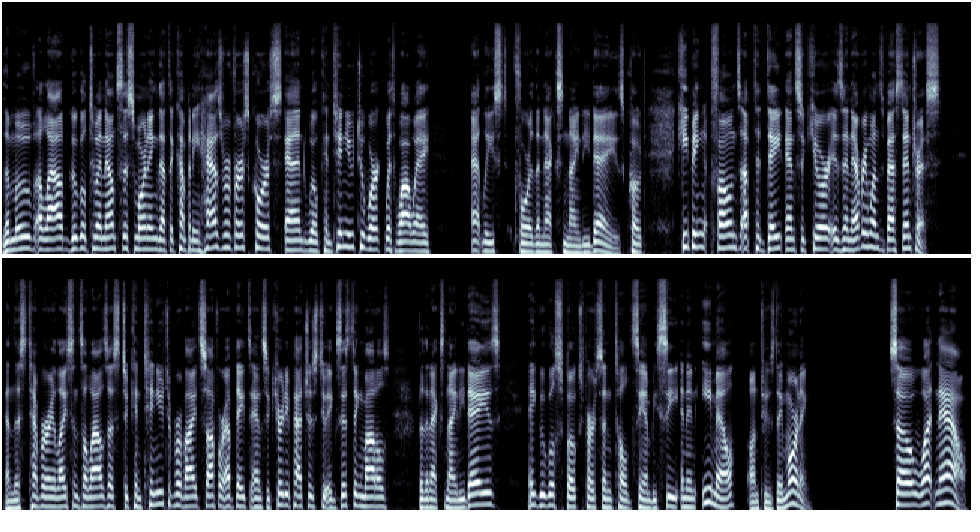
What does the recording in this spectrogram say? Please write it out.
the move allowed Google to announce this morning that the company has reversed course and will continue to work with Huawei at least for the next 90 days. Quote, keeping phones up to date and secure is in everyone's best interests. And this temporary license allows us to continue to provide software updates and security patches to existing models for the next 90 days, a Google spokesperson told CNBC in an email on Tuesday morning. So, what now?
